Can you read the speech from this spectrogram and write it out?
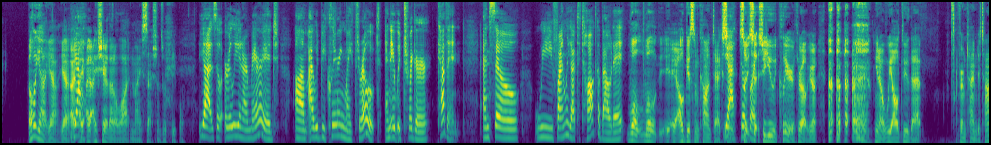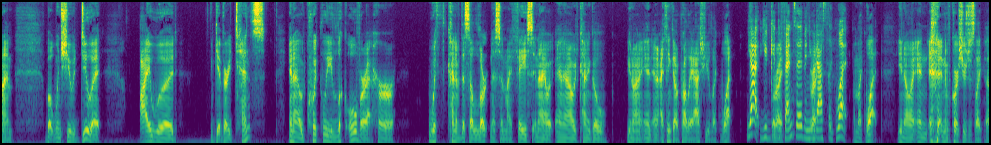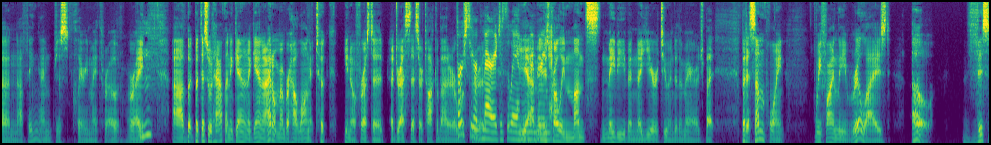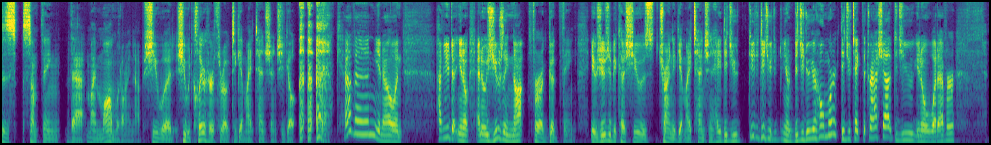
Oh yeah, yeah, yeah. I, Yeah. I, I share that a lot in my sessions with people. Yeah, so early in our marriage, um, I would be clearing my throat and it would trigger Kevin. And so we finally got to talk about it. Well, well, I'll give some context. Yeah, so, go so, for so, it. so you would clear your throat. You're, you know, we all do that from time to time. But when she would do it, I would get very tense, and I would quickly look over at her with kind of this alertness in my face, and I would, and I would kind of go, you know, and, and I think I would probably ask you like, what? Yeah, you'd get Right. defensive and you would ask like what? I'm like, what? You know, and and of course you're just like, uh, nothing. I'm just clearing my throat, right? Mm-hmm. Uh, but but this would happen again and again, and I don't remember how long it took, you know, for us to address this or talk about it or First year of it. marriage is the way I'm yeah, I mean, remembering it's it. probably months, maybe even a year or two into the marriage, but but at some point we finally realized, oh, this is something that my mom would line up. She would she would clear her throat to get my attention. She'd go, Kevin, you know, and have you done, you know, and it was usually not for a good thing. It was usually because she was trying to get my attention. Hey, did you, did, did you, you know, did you do your homework? Did you take the trash out? Did you, you know, whatever?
